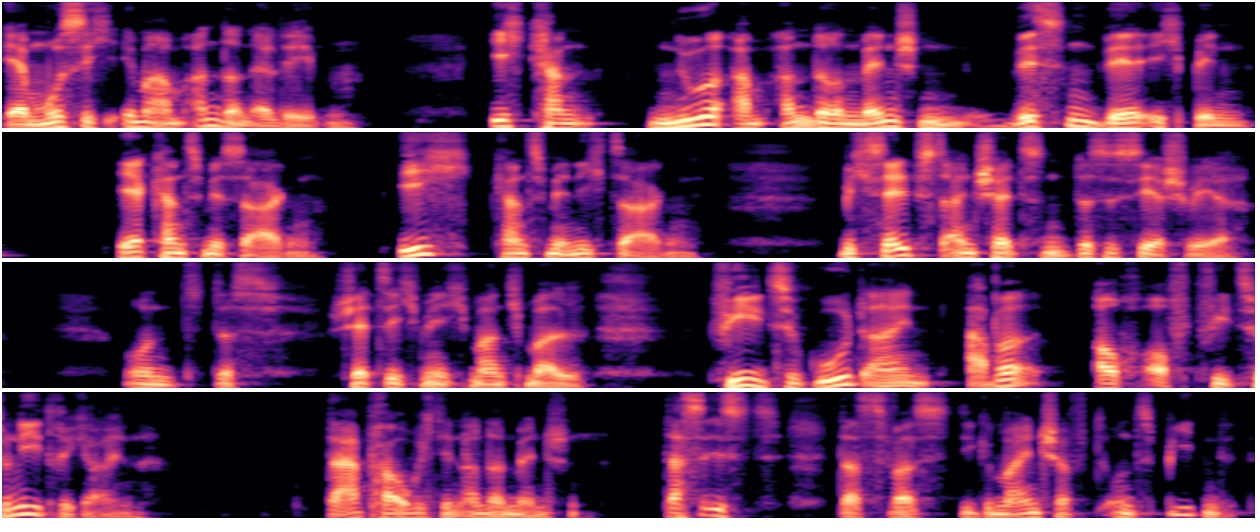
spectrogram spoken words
Er muss sich immer am anderen erleben. Ich kann nur am anderen Menschen wissen, wer ich bin. Er kann es mir sagen. Ich kann es mir nicht sagen mich selbst einschätzen, das ist sehr schwer. Und das schätze ich mich manchmal viel zu gut ein, aber auch oft viel zu niedrig ein. Da brauche ich den anderen Menschen. Das ist das, was die Gemeinschaft uns bietet.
